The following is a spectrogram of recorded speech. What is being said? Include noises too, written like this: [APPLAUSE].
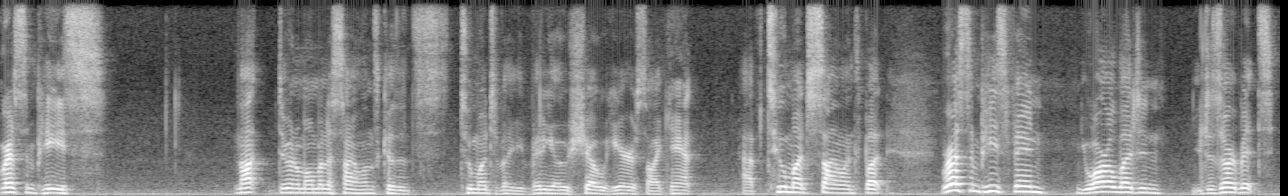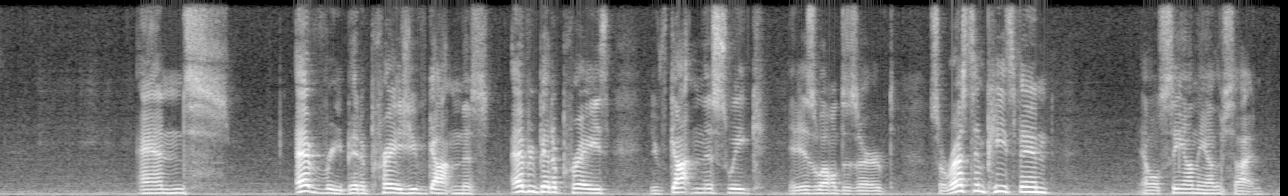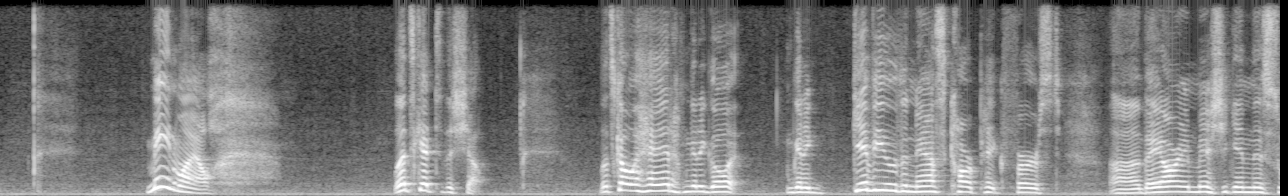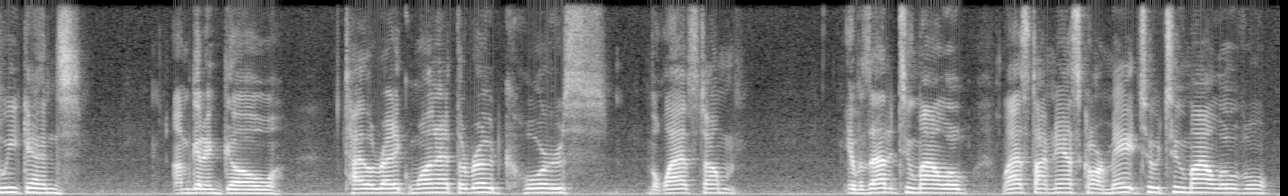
rest in peace not doing a moment of silence because it's too much of a video show here, so I can't have too much silence. But rest in peace, Vin. You are a legend. You deserve it. And every bit of praise you've gotten this, every bit of praise you've gotten this week, it is well deserved. So rest in peace, Vin. And we'll see you on the other side. Meanwhile, let's get to the show let's go ahead. I'm gonna go. I'm gonna give you the NASCAR pick first. Uh, they are in Michigan this weekend. I'm gonna go. Tyler Reddick won at the road course the last time. It was at a two mile oval. Last time NASCAR made it to a two mile oval.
